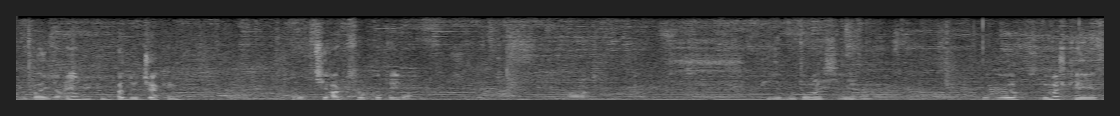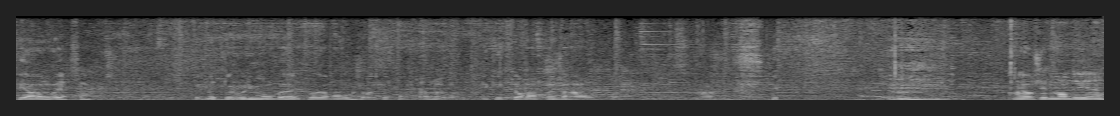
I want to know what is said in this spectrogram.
En bas, il n'y a rien du tout, pas de jack. Le petit rack sur le côté là. Voilà. Puis les boutons ici. hein, euh, power. C'est dommage qu'il ait fait à l'envers ça. Je peux mettre le volume en bas et le power en haut, j'aurais fait le contraire, mais bon. Avec lecteur d'empreinte à l'arrière. Voilà. Alors j'ai demandé hein,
